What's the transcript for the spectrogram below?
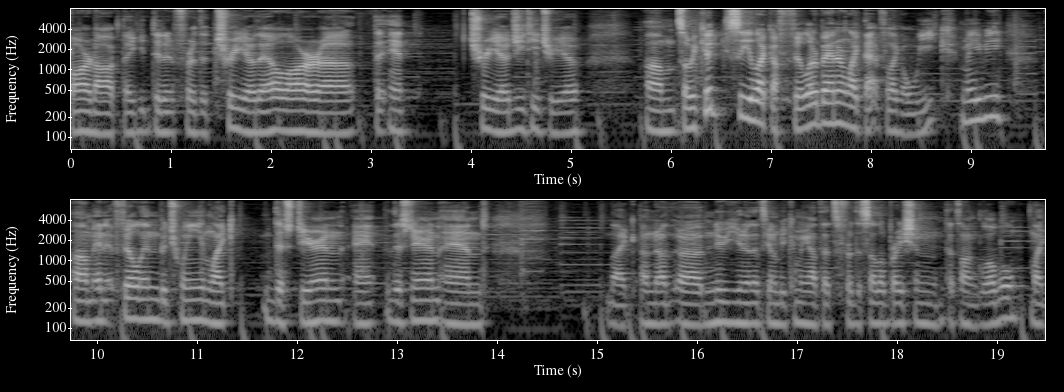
Bardock. They did it for the trio, the LR, uh, the Int trio, GT trio. Um, so we could see like a filler banner like that for like a week maybe, um, and it fill in between like this Jiren and this Jiren and like another uh, new unit that's going to be coming out that's for the celebration that's on global. Like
